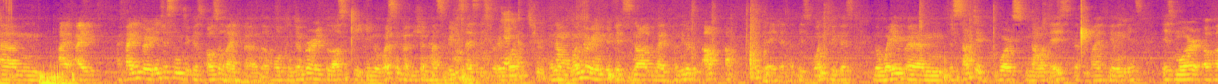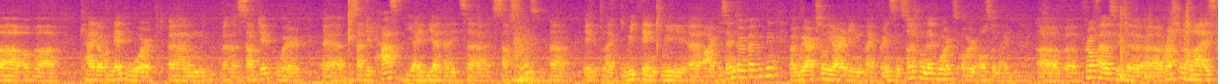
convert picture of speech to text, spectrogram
Um, I, I, I, find it very interesting because also like uh, the whole contemporary philosophy in the Western tradition has criticized this very yeah, point. Yeah. And I'm wondering if it's not like a little bit up, up, outdated at this point because the way um, the subject works nowadays, my feeling is, is more of a, of a kind of network um, uh, subject where uh, the subject has the idea that it's a substance. Uh, it, like we think we uh, are the center of everything, but we actually are in, like for instance, social networks or also like uh, uh, profiles in the rationalized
